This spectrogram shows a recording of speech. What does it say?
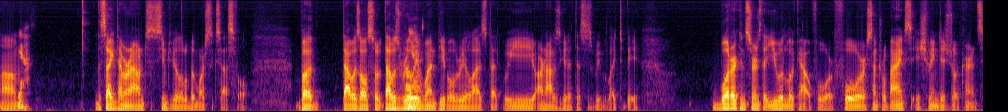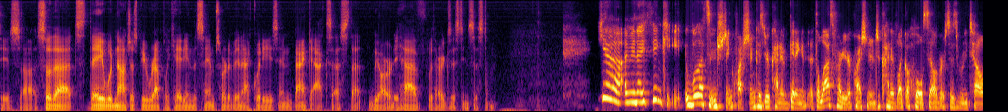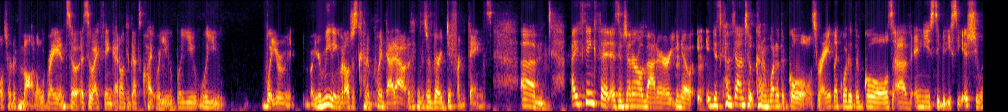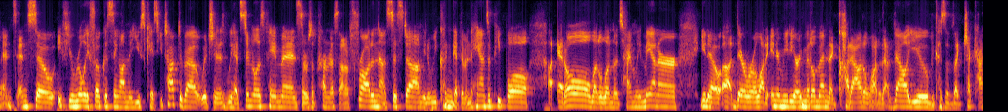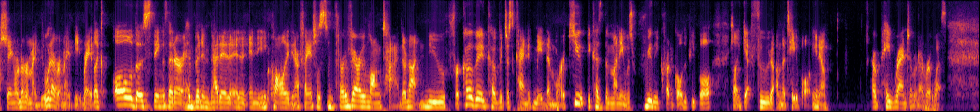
Um, yeah. The second time around seemed to be a little bit more successful, but that was also that was really yeah. when people realized that we are not as good at this as we would like to be what are concerns that you would look out for for central banks issuing digital currencies uh, so that they would not just be replicating the same sort of inequities in bank access that we already have with our existing system? Yeah, I mean, I think well, that's an interesting question because you're kind of getting at the last part of your question into kind of like a wholesale versus retail sort of model, right? And so, so I think I don't think that's quite where you where you where you what you're what you're meaning, but I'll just kind of point that out. I think those are very different things. Um, mm-hmm. I think that as a general matter, you know, it, this comes down to kind of what are the goals, right? Like what are the goals of any CBDC issuance? And so if you're really focusing on the use case you talked about, which is we had stimulus payments, there was a tremendous amount of fraud in that system. You know, we couldn't get them in the hands of people uh, at all, let alone in a timely manner. You know, uh, there were a lot of intermediary middlemen that cut out a lot of that value because of like check cashing or whatever it might be, whatever it might be, right? Like all of those things that are have been embedded in, in inequality in our financial system for a very long time. They're not new for COVID. COVID just kind of made them more acute because the money was really critical to people to like get food on the table, you know, or pay rent or whatever it was.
